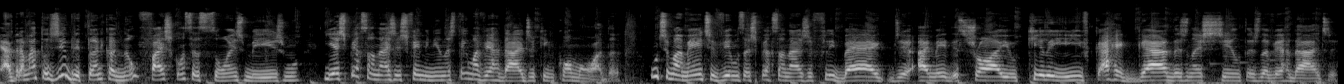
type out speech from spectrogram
A dramaturgia britânica não faz concessões mesmo, e as personagens femininas têm uma verdade que incomoda. Ultimamente vimos as personagens Fleabag, de I May Destroy You, Killing Eve carregadas nas tintas da verdade.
